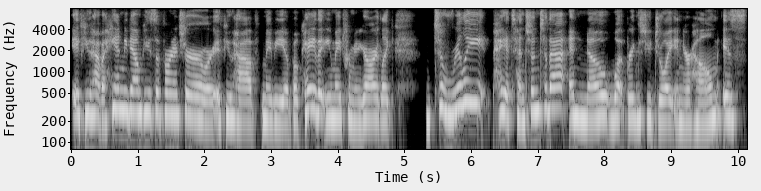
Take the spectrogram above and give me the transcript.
if you have a hand me down piece of furniture or if you have maybe a bouquet that you made from your yard, like to really pay attention to that and know what brings you joy in your home is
